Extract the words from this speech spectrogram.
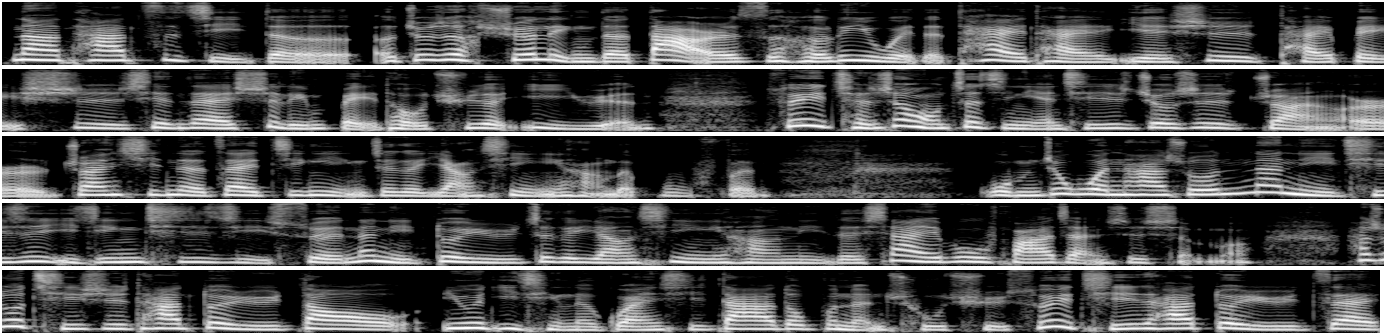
那他自己的呃，就是薛玲的大儿子何立伟的太太，也是台北市现现。在士林北投区的议员，所以陈胜鸿这几年其实就是转而专心的在经营这个阳信银行的部分。我们就问他说：“那你其实已经七十几岁，那你对于这个阳信银行，你的下一步发展是什么？”他说：“其实他对于到因为疫情的关系，大家都不能出去，所以其实他对于在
